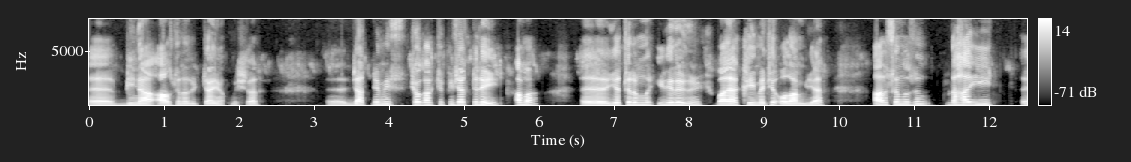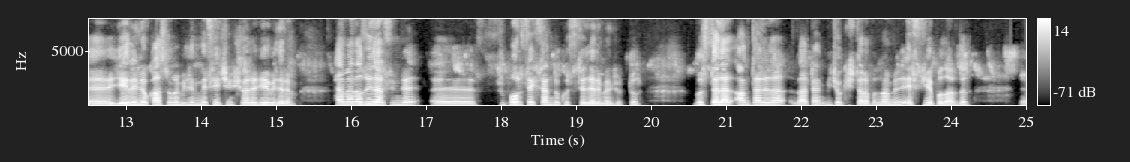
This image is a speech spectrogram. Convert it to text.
E, bina altına dükkan yapmışlar. E, caddemiz çok aktif bir cadde değil ama e, yatırımlık ileri dönük bayağı kıymeti olan bir yer. Arsamızın daha iyi e, yeri lokasyonu bilinmesi için şöyle diyebilirim. Hemen az ilerisinde e, Spor 89 siteleri mevcuttur. Bu siteler Antalya'da zaten birçok kişi tarafından bilir eski yapılardır. E,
